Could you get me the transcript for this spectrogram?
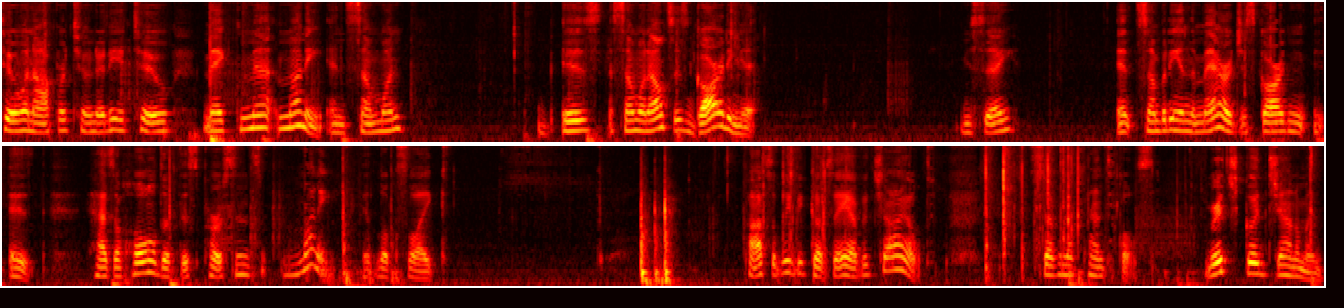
to an opportunity to make money and someone is someone else is guarding it. You see? And somebody in the marriage is guarding has a hold of this person's money, it looks like possibly because they have a child. Seven of Pentacles. Rich, good gentleman.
